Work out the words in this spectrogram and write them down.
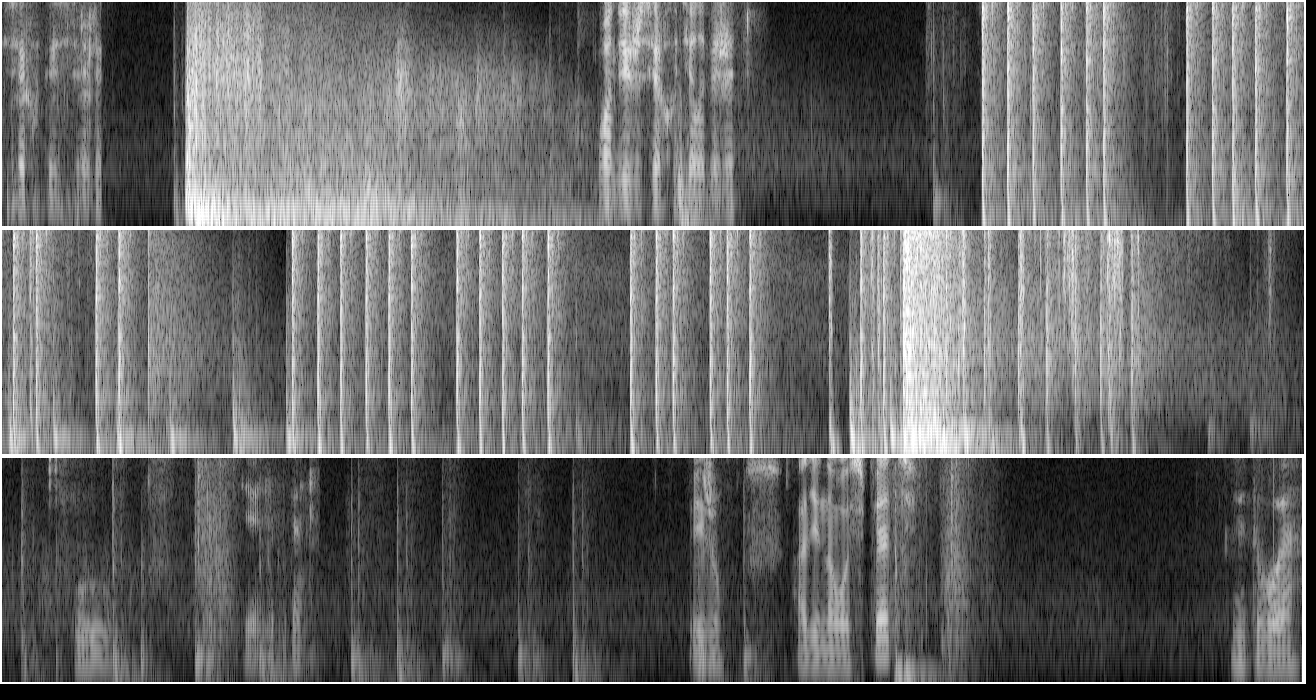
Сверху перестреляли. Вон вижу сверху тело бежит. У, Я не блин. Вижу. 1 на 85. И двое.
